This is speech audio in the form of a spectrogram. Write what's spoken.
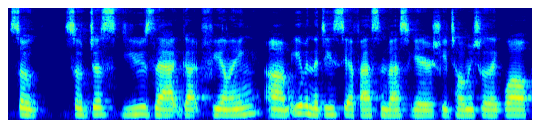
So so just use that gut feeling. Um, even the DCFS investigator, she told me she was like, "Well,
